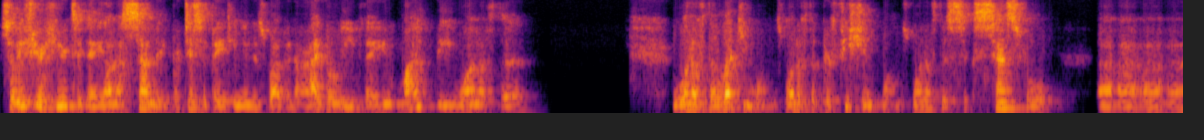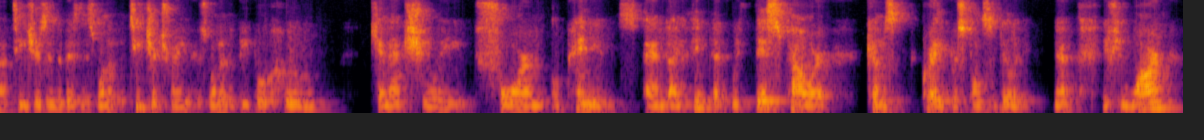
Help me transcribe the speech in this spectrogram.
So if you're here today on a Sunday participating in this webinar, I believe that you might be one of the one of the lucky ones, one of the proficient ones, one of the successful uh, uh, uh, uh teachers in the business, one of the teacher trainers, one of the people who can actually form opinions. And I think that with this power comes great responsibility. Yeah? If you are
